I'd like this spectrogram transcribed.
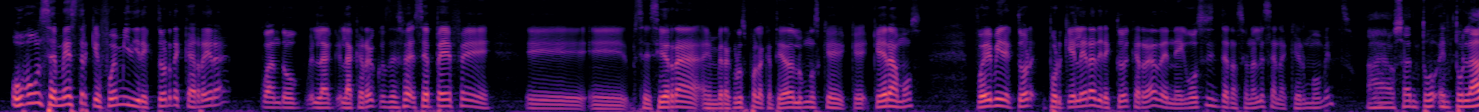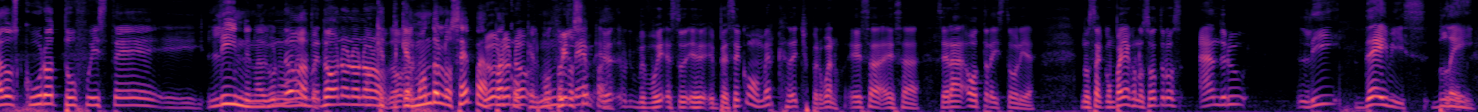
Hubo un semestre que fue mi director de carrera cuando la, la carrera de CPF eh, eh, se cierra en Veracruz por la cantidad de alumnos que, que- que éramos. Fue mi director porque él era director de carrera de negocios internacionales en aquel momento. Ah, o sea, en tu, en tu lado oscuro tú fuiste eh, lean en algún no, momento. no, no, no, no, que, no. que el mundo lo sepa, No, Paco, que el mundo fui lo sepa. eh, me fui- estu- eh, empecé como merca, de hecho, pero bueno, esa, esa será otra historia. Nos acompaña con nosotros Andrew Lee Davis, Blake.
